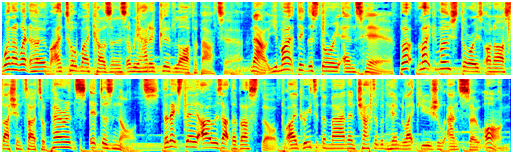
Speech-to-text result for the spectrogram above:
When I went home, I told my cousins and we had a good laugh about it. Now, you might think the story ends here, but like most stories on r slash entitled parents, it does not. The next day, I was at the bus stop. I greeted the man and chatted with him like usual and so on,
